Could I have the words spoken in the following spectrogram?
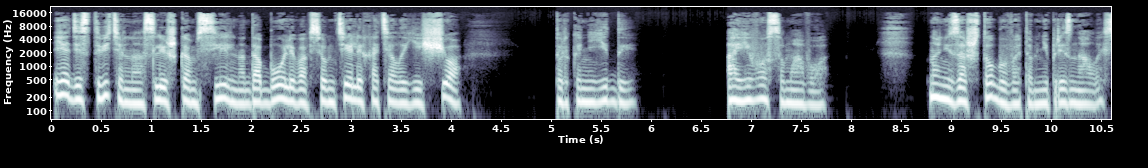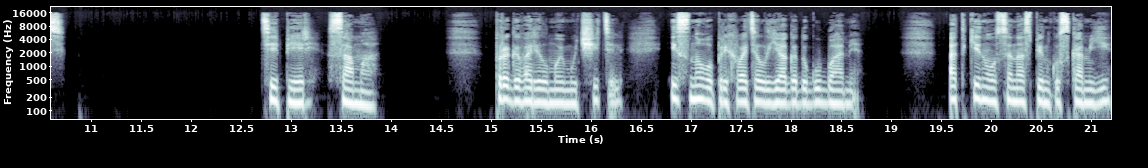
Я действительно слишком сильно до боли во всем теле хотела еще, только не еды, а его самого. но ни за что бы в этом не призналась. Теперь сама, проговорил мой мучитель и снова прихватил ягоду губами. Откинулся на спинку скамьи,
